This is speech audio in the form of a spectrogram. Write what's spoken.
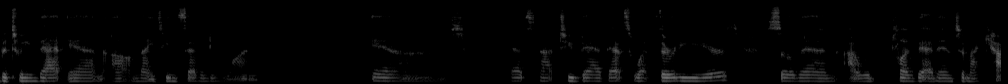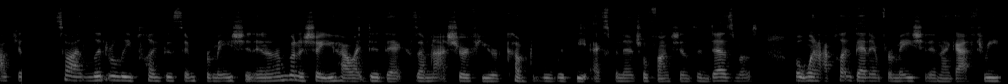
between that and um, 1971. And that's not too bad. That's what, 30 years? So then I would plug that into my calculator. So I literally plugged this information in, and I'm going to show you how I did that because I'm not sure if you're comfortable with the exponential functions in Desmos. But when I plugged that information in, I got 3,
